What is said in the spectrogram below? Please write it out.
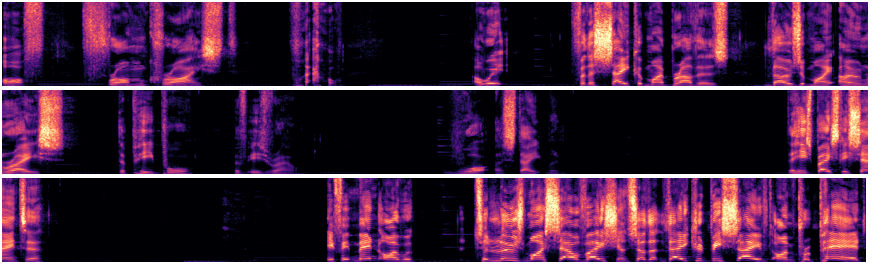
off from Christ. Wow. Are we for the sake of my brothers, those of my own race, the people of Israel. What a statement. That he's basically saying to, if it meant I would to lose my salvation so that they could be saved, I'm prepared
